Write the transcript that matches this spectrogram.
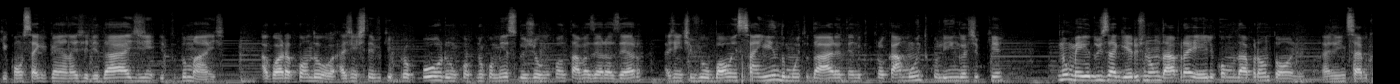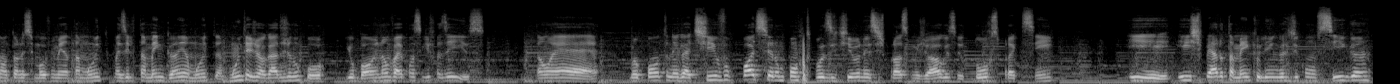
que consegue ganhar na agilidade e tudo mais. Agora, quando a gente teve que propor no começo do jogo, enquanto estava 0 a 0 a gente viu o Bowen saindo muito da área, tendo que trocar muito com o Lingard, porque no meio dos zagueiros não dá para ele como dá para Antônio. A gente sabe que o Antônio se movimenta muito, mas ele também ganha muito, muitas jogadas no corpo. E o Bowen não vai conseguir fazer isso. Então é. Meu ponto negativo pode ser um ponto positivo nesses próximos jogos, eu torço para que sim. E, e, espero também que o Lingard consiga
